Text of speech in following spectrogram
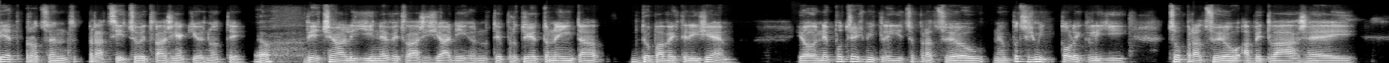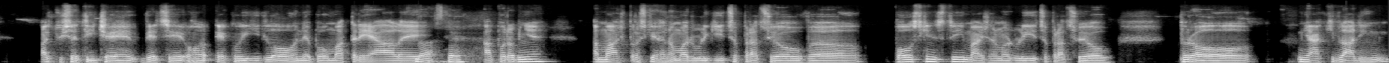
5% prací, co vytváří nějaké hodnoty. Jo. Většina lidí nevytváří žádné hodnoty, protože to není ta doba, ve které žijem. Jo, nepotřebuješ mít lidi, co pracují, nepotřebuješ mít tolik lidí, co pracují a vytvářejí, ať už se týče věci jako jídlo nebo materiály no, a podobně. A máš prostě hromadu lidí, co pracují v pohostinství, máš hromadu lidí, co pracují pro nějaký vládní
